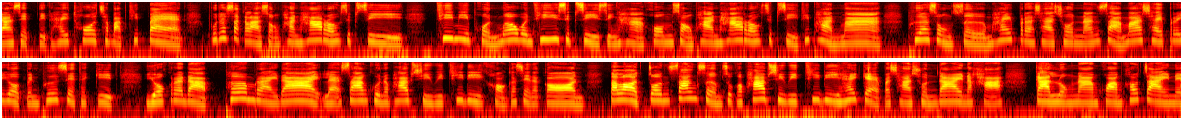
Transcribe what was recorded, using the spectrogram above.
ยาเสพติดให้โทษฉบับที่ 8 พุทธศักราช 2514ที่มีผลเมื่อวันที่ 24 สิงหาคม 2514 ที่ผ่านมา เพื่อส่งเสริมให้ประชาชนนั้นสามารถใช้ประโยชน์เป็นพืชเศรษฐกิจ ยกระดับเพิ่มรายได้ และสร้างคุณภาพชีวิตที่ดีของเกษตรกร ตลอดจนสร้างเสริมสุขภาพชีวิตที่ดีให้แก่ประชาชนได้นะคะ การลงนามความเข้าใจใน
